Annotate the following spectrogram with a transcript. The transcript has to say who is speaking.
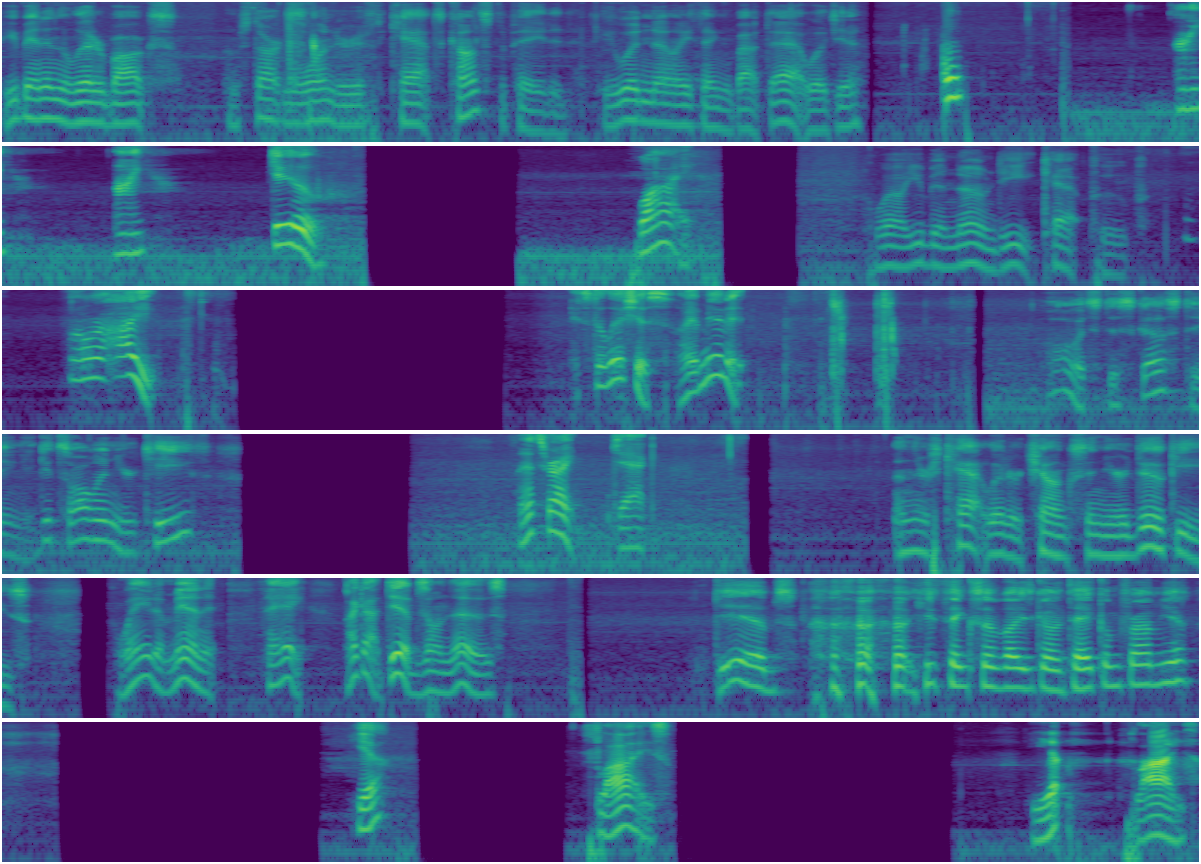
Speaker 1: You been in the litter box? I'm starting to wonder if the cat's constipated. You wouldn't know anything about that, would you?
Speaker 2: Oh, I. I. do. Why?
Speaker 1: Well, you've been known to eat cat poop.
Speaker 2: Alright. It's delicious, I admit it.
Speaker 1: Oh, it's disgusting. It gets all in your teeth.
Speaker 2: That's right, Jack.
Speaker 1: And there's cat litter chunks in your dookies.
Speaker 2: Wait a minute. Hey, I got dibs on those.
Speaker 1: Dibs? you think somebody's gonna take them from you?
Speaker 2: Yeah? Flies. Yep, flies.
